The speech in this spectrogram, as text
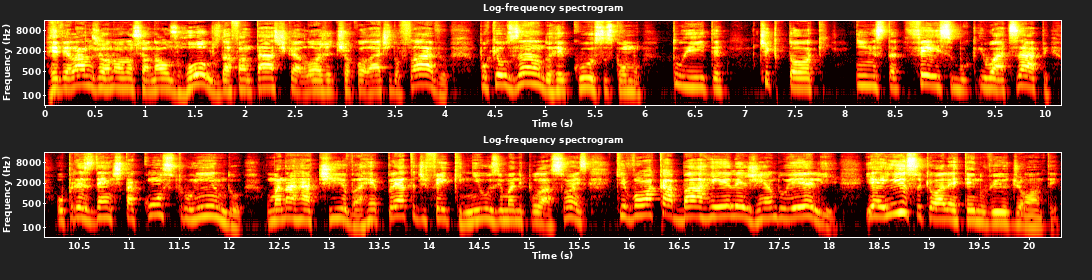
revelar no Jornal Nacional os rolos da fantástica loja de chocolate do Flávio, porque usando recursos como Twitter, TikTok, Insta, Facebook e WhatsApp, o presidente está construindo uma narrativa repleta de fake news e manipulações que vão acabar reelegendo ele. E é isso que eu alertei no vídeo de ontem.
